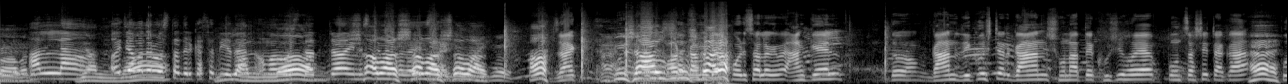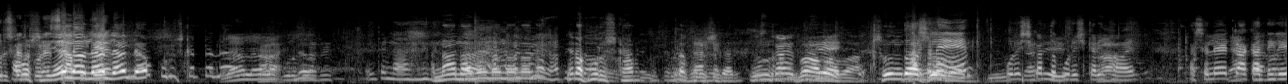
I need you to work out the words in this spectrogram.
বাবা আল্লাহ ওই যে আমাদের ওস্তাদের কাছে দিয়ে দেন আমার ওস্তাদরা সাবাস সাবাস সাবাস যাক বিশাল পুরস্কার। পরিচালক আঙ্কেল। তো গান রিকোয়েস্টের গান শোনাতে খুশি হয়ে পঞ্চাশি টাকা হ্যাঁ পুরস্কার করেছে এই লাও, লাও, আপুকে। লাও, লাও, পুরস্কারটা না। না না না, না, না, না, না, এটা পুরস্কার এটা পুরস্কার। বাহ, বাহ, বাহ। সুন্দর আসলে পুরস্কার তো পুরস্কারই হয়। আসলে টাকা দিলে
